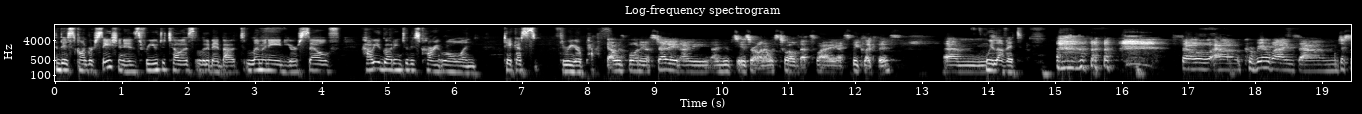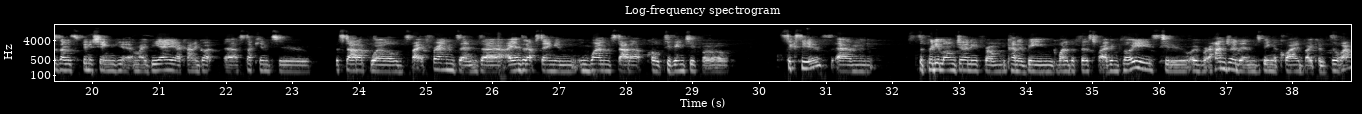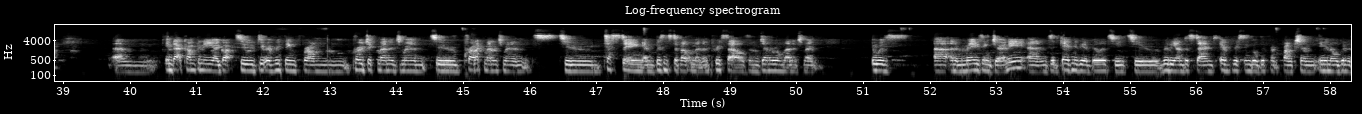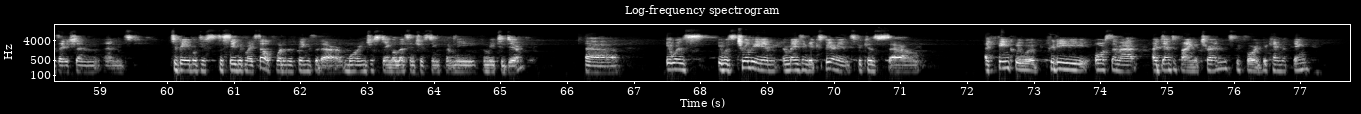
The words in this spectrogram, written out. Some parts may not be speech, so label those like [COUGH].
this conversation is for you to tell us a little bit about Lemonade yourself, how you got into this current role, and take us through your path. I was born in Australia and I, I moved to Israel when I was 12. That's why I speak like this. Um, we love it. [LAUGHS] so, uh, career wise, um, just as I was finishing my BA, I kind of got uh, stuck into the startup world via friends, and uh, I ended up staying in, in one startup called Tvinci for six years. Um, it's a pretty long journey from kind of being one of the first five employees to over 100 and being acquired by Kaltura um, in that company, I got to do everything from project management to product management to testing and business development and pre-sales and general management. It was uh, an amazing journey, and it gave me the ability to really understand every single different function in an organization and to be able to, to see with myself what are the things that are more interesting or less interesting for me for me to do. Uh, it was it was truly an amazing experience because um, I think we were pretty awesome at identifying a trend before it became a thing.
